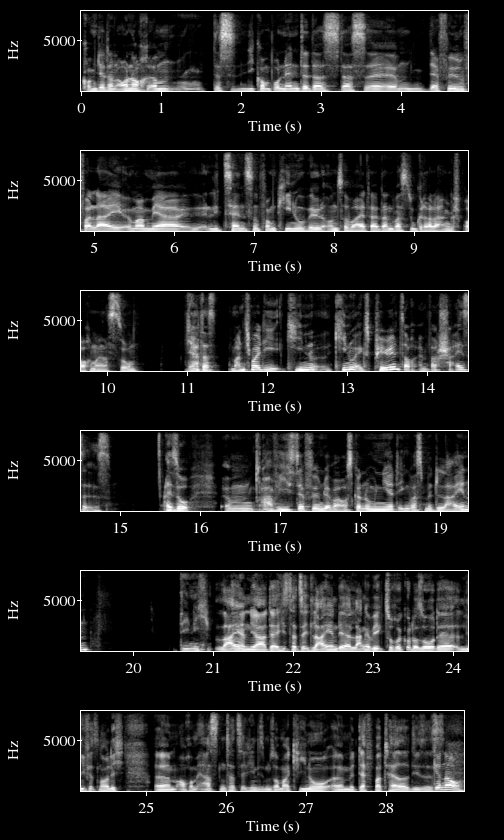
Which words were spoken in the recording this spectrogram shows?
Kommt ja dann auch noch ähm, das, die Komponente, dass, dass ähm, der Filmverleih immer mehr Lizenzen vom Kino will und so weiter. Dann, was du gerade angesprochen hast, so. Ja, dass manchmal die Kino, Kino-Experience auch einfach scheiße ist. Also, ähm, ah, wie hieß der Film? Der war Oscar nominiert, irgendwas mit Lion, den ich. Lion, ja, der hieß tatsächlich Lion, der lange Weg zurück oder so. Der lief jetzt neulich ähm, auch im ersten tatsächlich in diesem Sommerkino äh, mit Dev Patel, dieses Genau,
